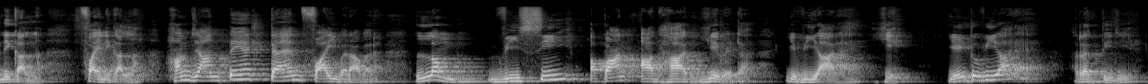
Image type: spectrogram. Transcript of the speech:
निकालना। फाइव निकालना। हम जानते हैं टेन फाइव बराबर। लंब वी सी अपान आधार, ये बेटा, ये वी आर है, ये। यही तो वी आर है। रख दीजिए।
